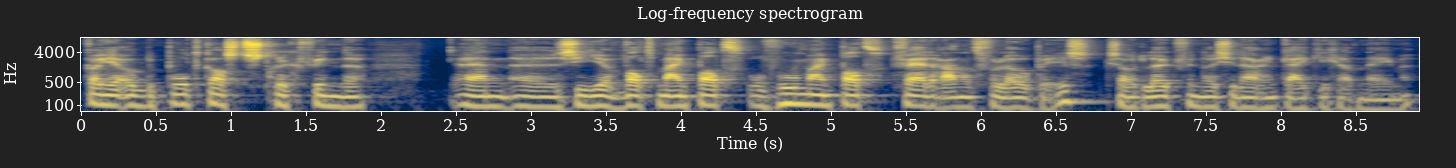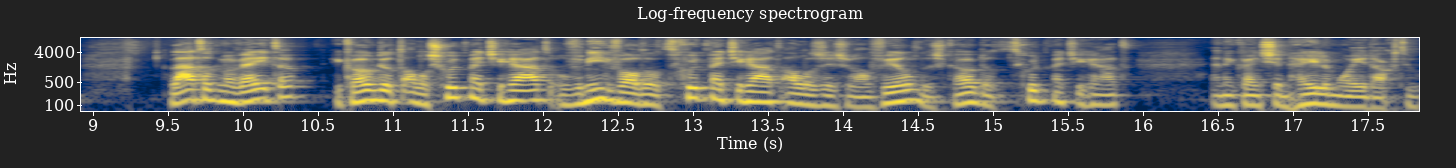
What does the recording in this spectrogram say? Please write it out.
Kan je ook de podcasts terugvinden. En uh, zie je wat mijn pad of hoe mijn pad verder aan het verlopen is. Ik zou het leuk vinden als je daar een kijkje gaat nemen. Laat het me weten. Ik hoop dat alles goed met je gaat. Of in ieder geval dat het goed met je gaat. Alles is wel veel. Dus ik hoop dat het goed met je gaat. En ik wens je een hele mooie dag toe.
